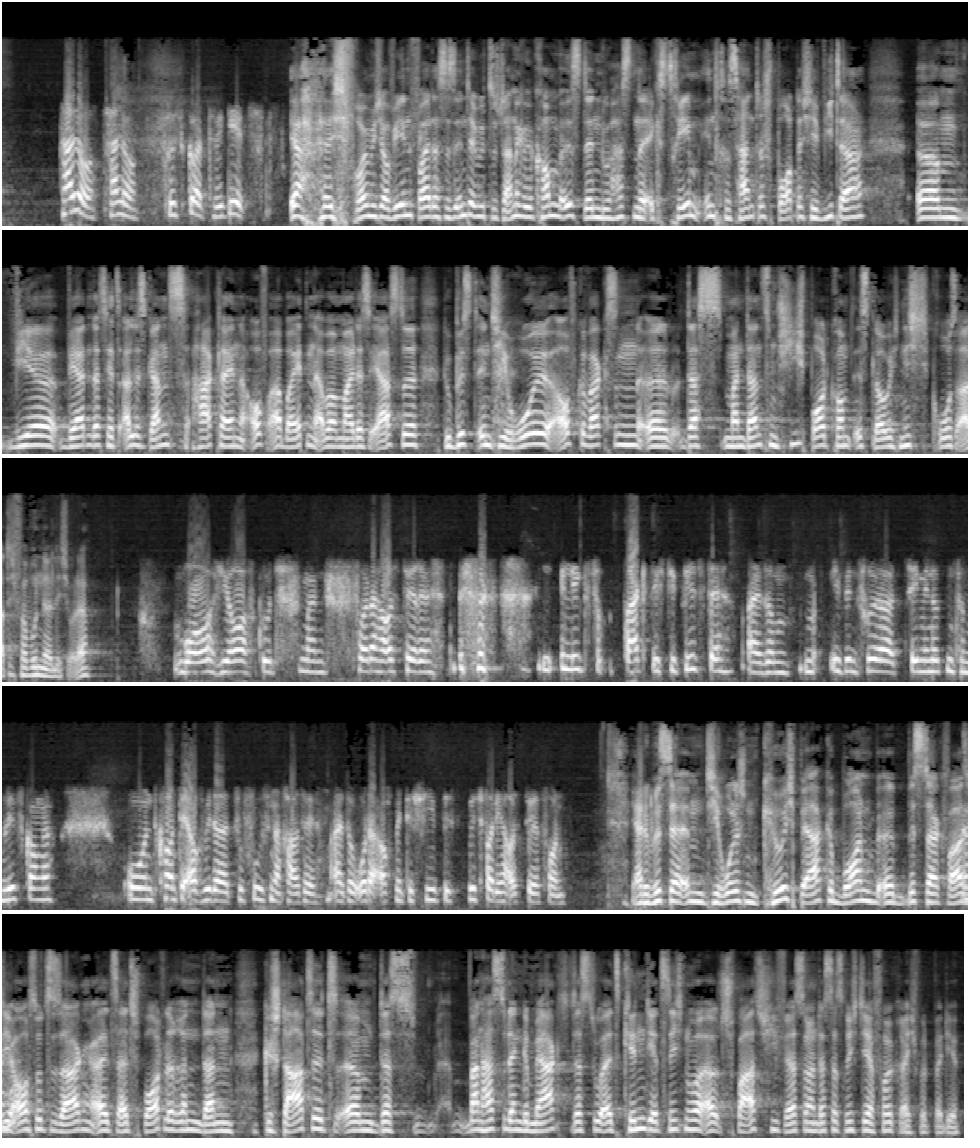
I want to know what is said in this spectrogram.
Hallo, hallo. Grüß Gott, wie geht's? Ja, ich freue mich auf jeden Fall, dass das Interview zustande gekommen ist, denn du hast eine extrem interessante sportliche Vita. Ähm, wir werden das jetzt alles ganz haarklein aufarbeiten, aber mal das Erste, du bist in Tirol aufgewachsen, äh, dass man dann zum Skisport kommt, ist, glaube ich, nicht großartig verwunderlich, oder? Boah, ja, gut, man, vor der Haustüre liegt praktisch die Piste. Also ich bin früher zehn Minuten zum Lift gegangen und konnte auch wieder zu Fuß nach Hause, also oder auch mit dem Ski bis, bis vor die Haustür fahren. Ja, du bist ja im tirolischen Kirchberg geboren, äh, bist da quasi mhm. auch sozusagen als als Sportlerin dann gestartet. Ähm, das, wann hast du denn gemerkt, dass du als Kind jetzt nicht nur als Spaß Ski fährst, sondern dass das richtig erfolgreich wird bei dir?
